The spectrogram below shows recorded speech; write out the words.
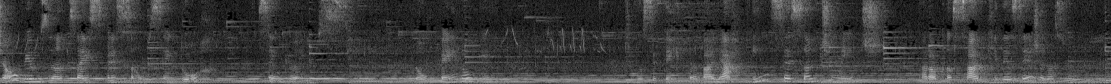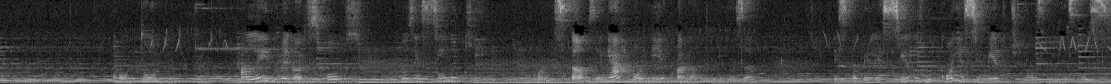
Já ouvimos antes a expressão sem dor, sem ganhos. No pain, no gain. Que você tem que trabalhar incessantemente para alcançar o que deseja na sua vida. Contudo, a lei do menor esforço nos ensina que quando estamos em harmonia com a natureza, estabelecidos no conhecimento de nós mesmos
